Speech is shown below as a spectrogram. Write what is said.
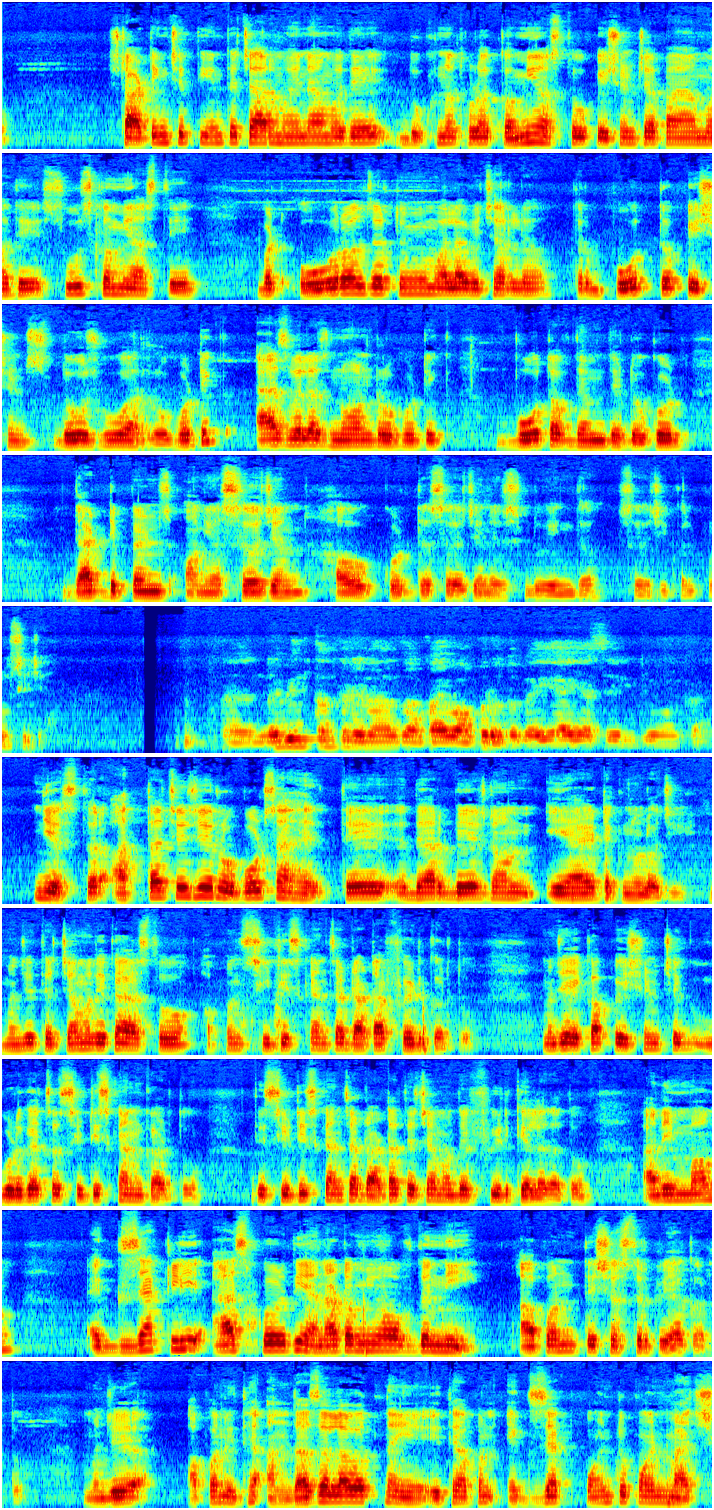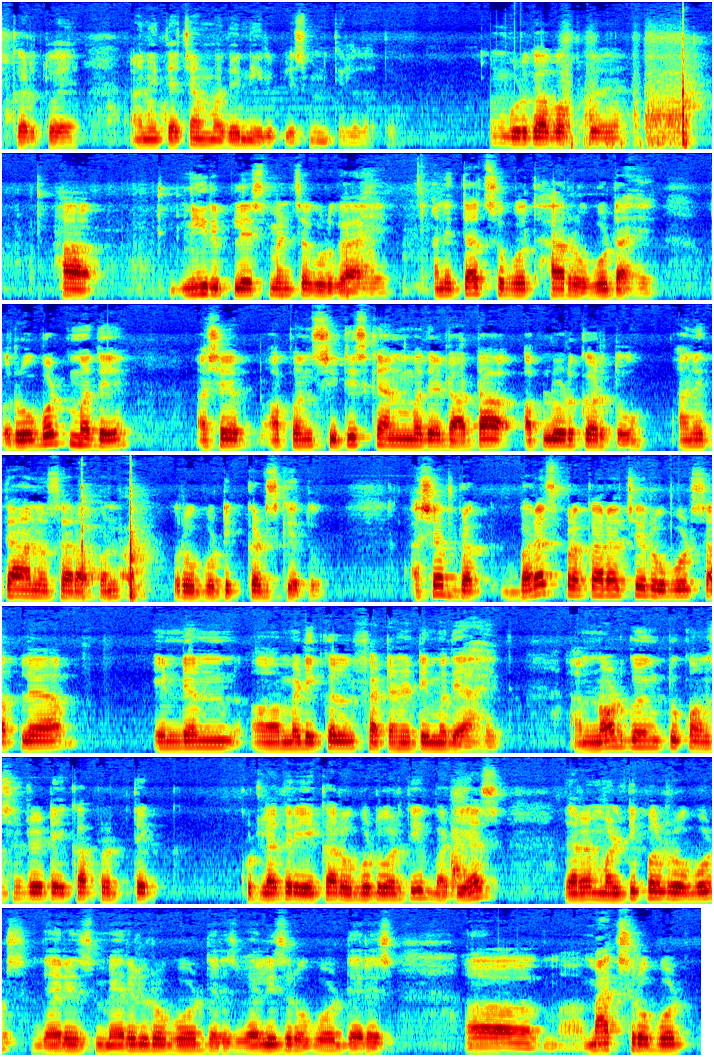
स्टार्टिंगचे तीन ते चार महिन्यामध्ये दुखणं थोडा कमी असतो पेशंटच्या पायामध्ये सूज कमी असते. बट ओव्हरऑल जर तुम्ही मला विचारलं तर both the patients those who are robotic as well as non robotic both of them they do good that depends on your surgeon how good the surgeon is doing the surgical procedure नवीन तंत्रज्ञानाचा काय वापर होतो का? ए असेल किंवा काय? Yes तर आत्ताचे जे रोबोट्स आहेत ते they are based on A I technology म्हणजे त्याच्यामध्ये काय असतो आपण सी टी स्कॅनचा डाटा फेड करतो. म्हणजे एका पेशंटचे गुडघ्याचं सी टी स्कॅन काढतो. ते सी टी स्कॅनचा डाटा त्याच्यामध्ये फीड केला जातो. आणि मग exactly as per the anatomy of the knee आपण ते शस्त्रक्रिया करतो. म्हणजे आपण इथे अंदाजा लावत नाही आहे इथे आपण exact point to point match करतो आहे आणि त्याच्यामध्ये नी रिप्लेसमेंट केलं जातं. गुडघा बघतो आहे हा नी रिप्लेसमेंटचा गुडघा आहे. आणि त्याचसोबत हा रोबोट आहे. रोबोटमध्ये असे आपण सी टी स्कॅनमध्ये डाटा अपलोड करतो आणि त्यानुसार आपण रोबोटिक कट्स घेतो. अशा ब्र बऱ्याच प्रकाराचे रोबोट्स आपल्या इंडियन मेडिकल फॅटर्निटीमध्ये आहेत. I am not going to concentrate एका प्रत्येक कुठल्या तरी एका रोबोटवरती but yes there are multiple robots there is Meril robot there is Velys robot there is Max robot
